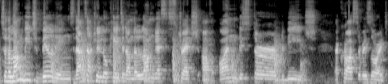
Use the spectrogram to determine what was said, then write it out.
So the Long Beach buildings, that's actually located on the longest stretch of undisturbed beach across the resort.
